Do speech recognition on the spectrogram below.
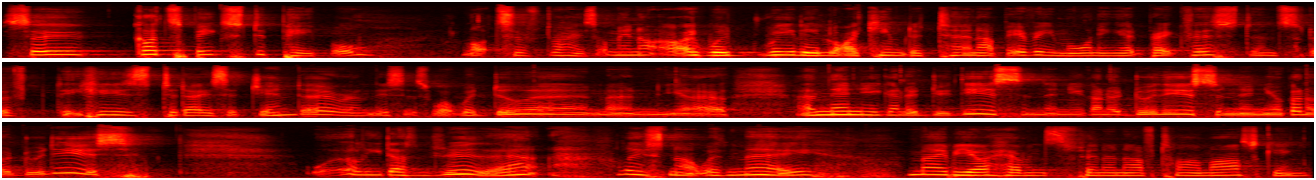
So God speaks to people lots of ways. I mean, I would really like him to turn up every morning at breakfast and sort of, here's today's agenda and this is what we're doing and, you know, and then you're going to do this and then you're going to do this and then you're going to do this. Well, he doesn't do that, at least not with me. Maybe I haven't spent enough time asking.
